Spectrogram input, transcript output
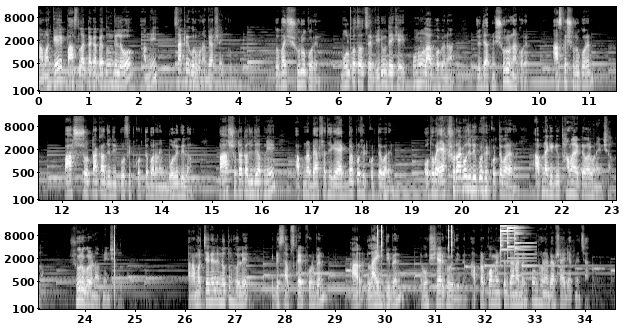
আমাকে পাঁচ লাখ টাকা বেতন দিলেও আমি চাকরি করব না, ব্যবসায় করব। তো ভাই শুরু করেন। মূল কথা হচ্ছে ভিডিও দেখে কোনো লাভ হবে না যদি আপনি শুরু না করেন। আজকে শুরু করেন। পাঁচশো টাকা যদি প্রফিট করতে পারেন, আমি বলে দিলাম। পাঁচশো টাকা যদি আপনি আপনার ব্যবসা থেকে একবার প্রফিট করতে পারেন, অথবা একশো টাকাও যদি প্রফিট করতে পারেন, আপনাকে কেউ থামায় রাখতে পারবে না ইনশাল্লাহ শুরু করেন আপনি ইনশাল্লাহ আর আমার চ্যানেলে নতুন হলে একটি সাবস্ক্রাইব করবেন আর লাইক দিবেন এবং শেয়ার করে দিবেন। আপনার কমেন্টসে জানাবেন কোন ধরনের ব্যবসা আইডিয়া আপনি চান।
